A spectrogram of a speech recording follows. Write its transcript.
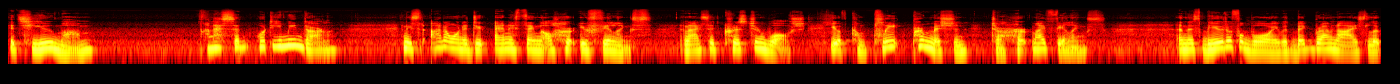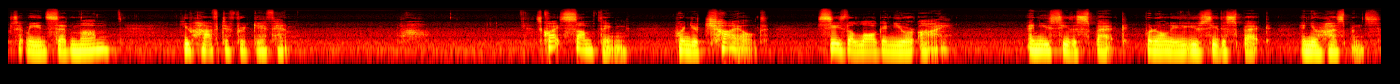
It's you, Mom. And I said, What do you mean, darling? And he said, I don't want to do anything that'll hurt your feelings. And I said, Christian Walsh, you have complete permission to hurt my feelings. And this beautiful boy with big brown eyes looked at me and said, Mom, you have to forgive him. It's quite something when your child sees the log in your eye and you see the speck, but only you see the speck in your husband's.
